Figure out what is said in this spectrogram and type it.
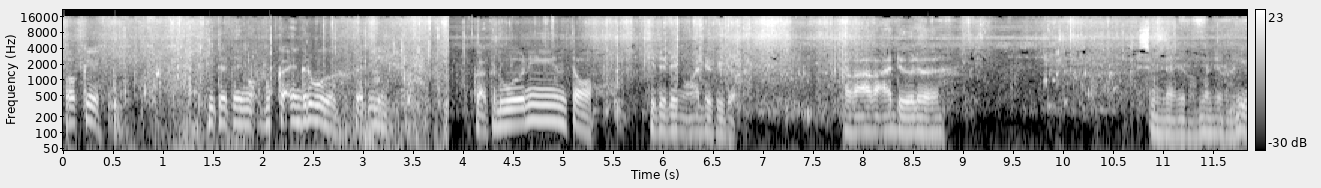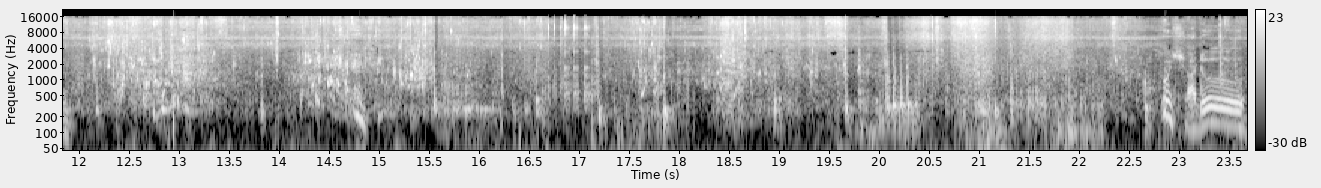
Okey. Kita tengok buka yang kedua kat sini. Buka kedua ni entah kita tengok ada ke tidak. Harap-harap ada lah. Bismillahirrahmanirrahim. Uish, aduh.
